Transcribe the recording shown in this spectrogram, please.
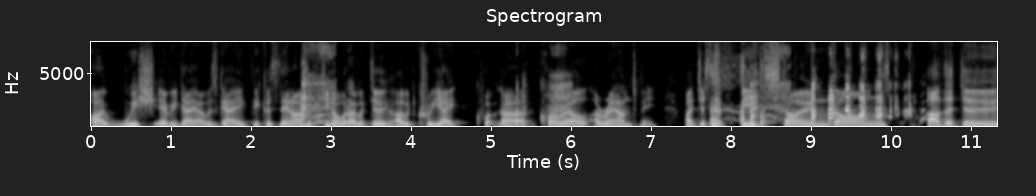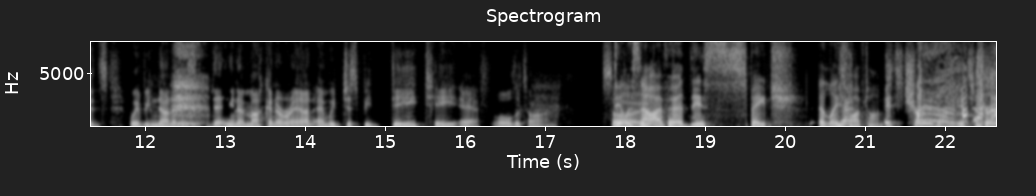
I wish every day I was gay because then I would. Do you know what I would do? I would create qu- uh, quarrel around me. I'd just have big stone dongs, other dudes. We'd be none of this, you know, mucking around, and we'd just be DTF all the time. So, Dear listener, I've heard this speech at least Yeah, five times. It's true though. It's true.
